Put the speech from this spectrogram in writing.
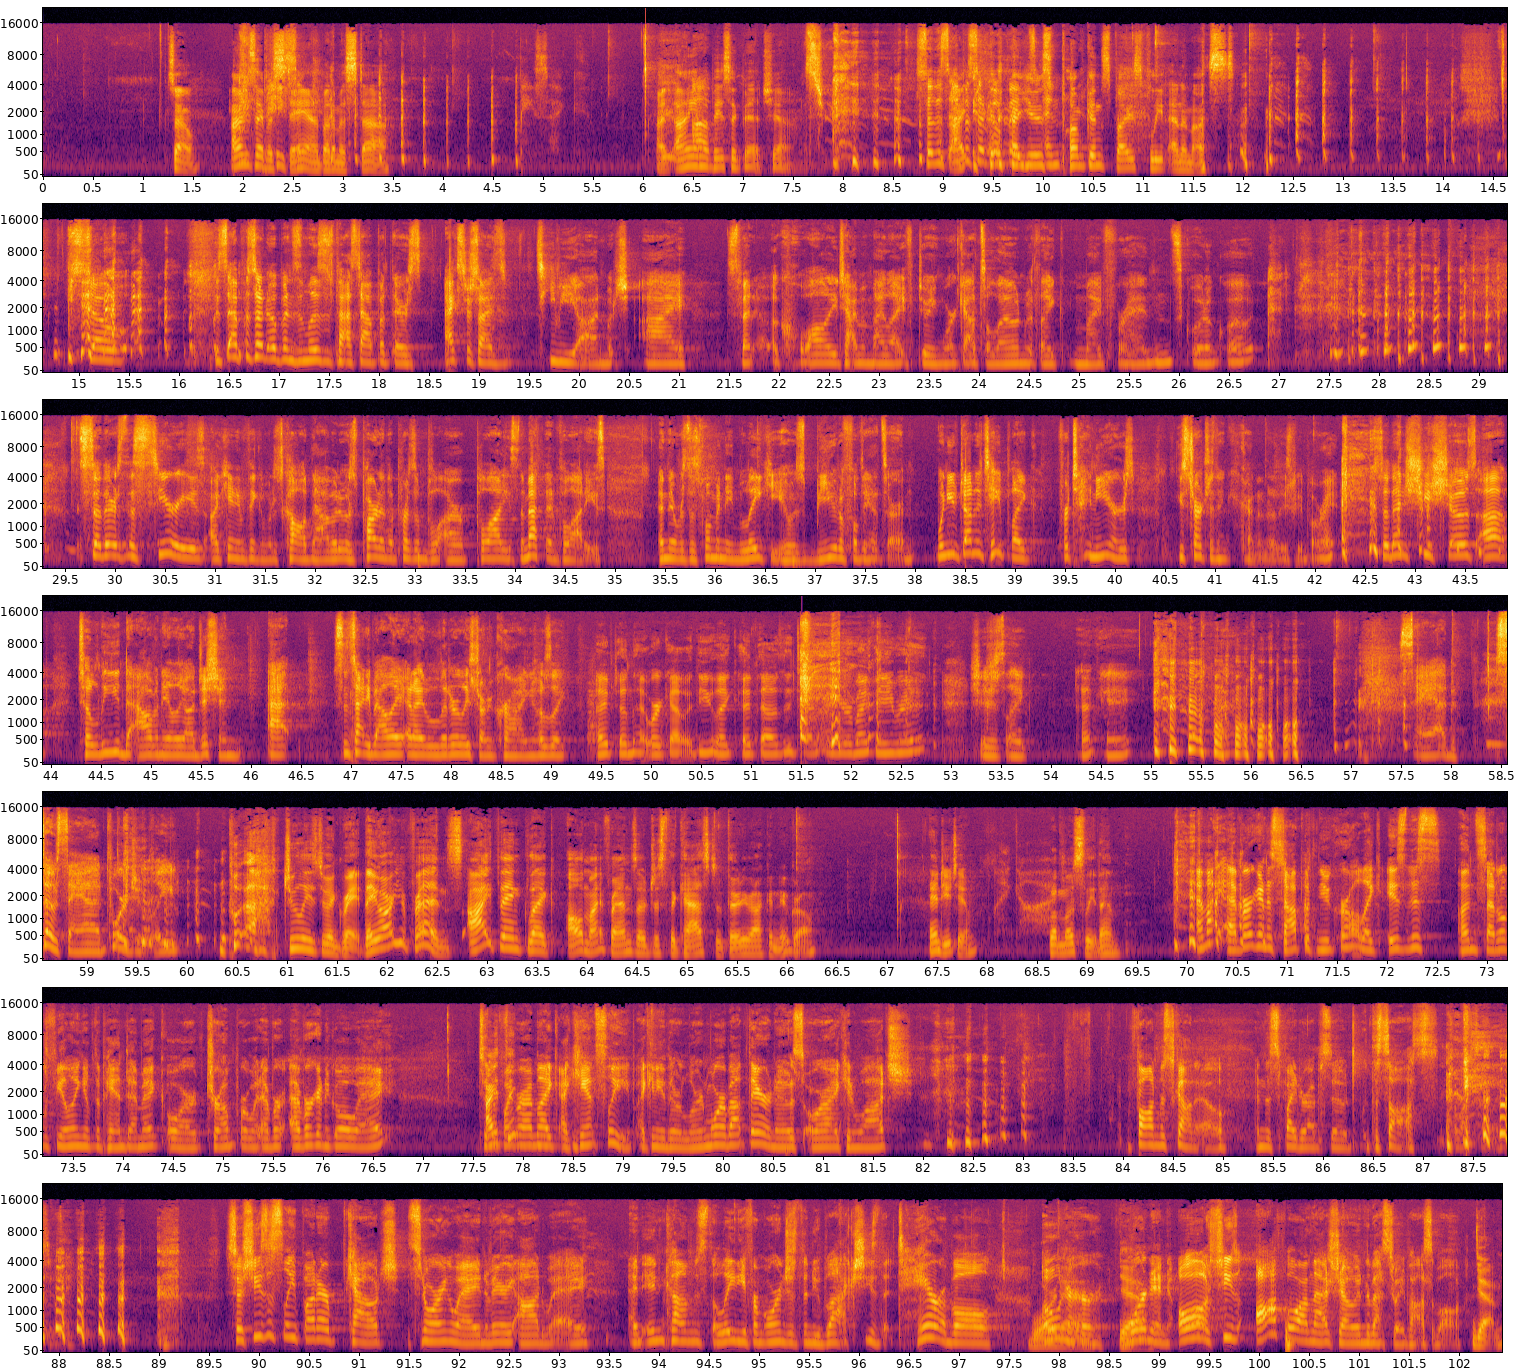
So I wouldn't say I'm a Basic. stan, but I'm a star. Basic. I, I am a um, basic bitch. Yeah, so this I, episode opens I use and pumpkin spice fleet enemas. So this episode opens and Liz is passed out, but there's exercise TV on, which I spent a quality time of my life doing workouts alone with like my friends, quote unquote. so there's this series, I can't even think of what it's called now, but it was part of the Prism Pil- or Pilates, the Method Pilates. And there was this woman named Lakey who was a beautiful dancer. And when you've done a tape like for 10 years, you start to think you kind of know these people, right? so then she shows up to lead the Alvin Ailey audition at Cincinnati Ballet, and I literally started crying. I was like, I've done that workout with you like a thousand times, you're my favorite. She's just like, okay. sad. So sad. Poor Julie. Ah, Julie's doing great. They are your friends. I think like all my friends are just the cast of 30 Rock and New Girl. And you too. my God. But mostly them. Am I ever going to stop with New Girl? Like, is this unsettled feeling of the pandemic or Trump or whatever ever going to go away? To the I point think- where I'm like, I can't sleep. I can either learn more about Theranos or I can watch Fawn Moscato and the spider episode with the sauce. I watched that one today. so she's asleep on her couch, snoring away in a very odd way. And in comes the lady from Orange is the New Black. She's the terrible Warden. owner, Yeah. warden. Oh, she's awful on that show in the best way possible. Yeah.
